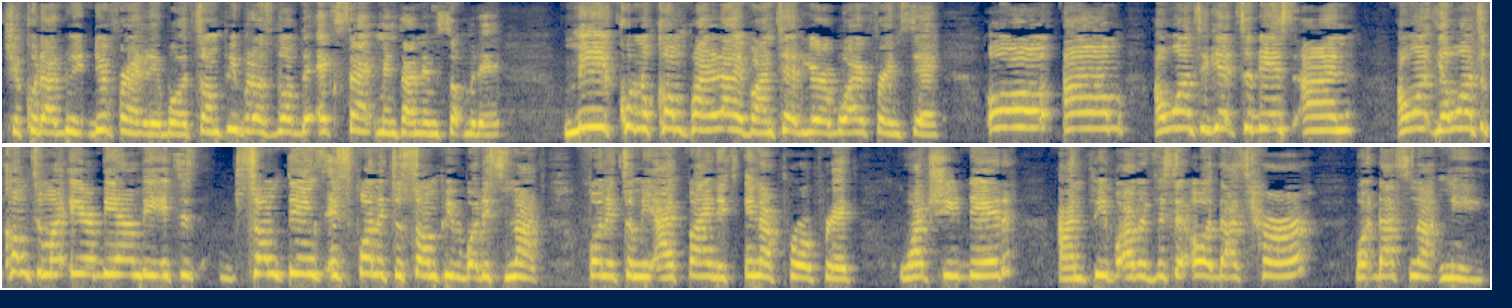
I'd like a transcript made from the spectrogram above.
she could have do it differently. But some people just love the excitement and them something there. Me couldn't come on live and tell your boyfriend say, Oh, um, I want to get to this and I want you want to come to my Airbnb. It is some things it's funny to some people, but it's not funny to me. I find it inappropriate what she did, and people obviously say, "Oh, that's her," but that's not me.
